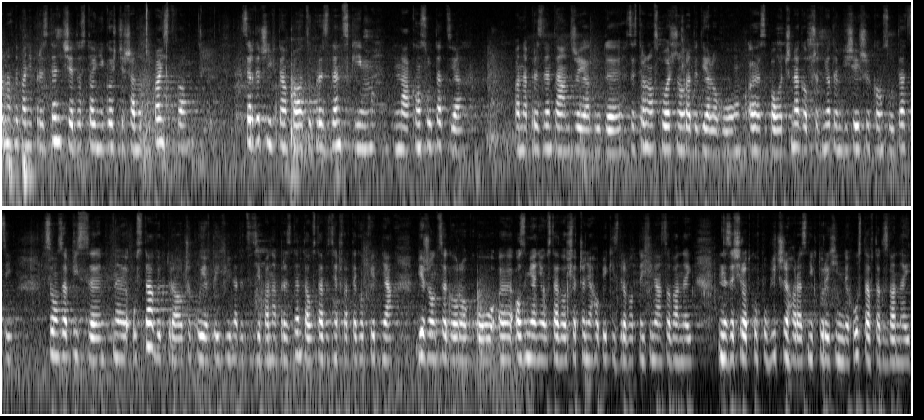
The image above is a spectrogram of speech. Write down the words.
Szanowny Panie Prezydencie, dostojni goście, Szanowni Państwo. Serdecznie witam w Pałacu Prezydenckim na konsultacjach Pana Prezydenta Andrzeja Dudy ze stroną społeczną Rady Dialogu e, Społecznego. Przedmiotem dzisiejszych konsultacji są zapisy e, ustawy, która oczekuje w tej chwili na decyzję Pana Prezydenta, ustawy z dnia 4 kwietnia bieżącego roku e, o zmianie ustawy o świadczeniach opieki zdrowotnej finansowanej ze środków publicznych oraz niektórych innych ustaw, tak zwanej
